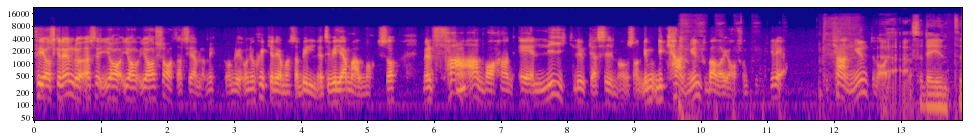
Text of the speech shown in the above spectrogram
För jag skulle ändå, alltså jag, jag, jag har tjatat så jävla mycket om det och nu skickade jag massa bilder till William Malm också. Men fan vad han är lik Lukas Simonsson. Det, det kan ju inte bara vara jag som tycker det. Det kan ju inte vara det. Alltså det är ju inte,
